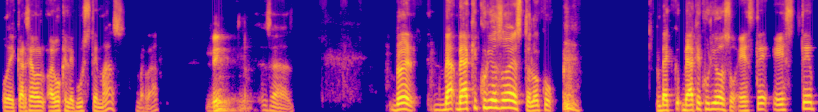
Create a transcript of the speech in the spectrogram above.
o dedicarse a algo que le guste más, ¿verdad? Sí. O sea, brother, vea, vea qué curioso esto, loco. Vea, vea, qué curioso, este, este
